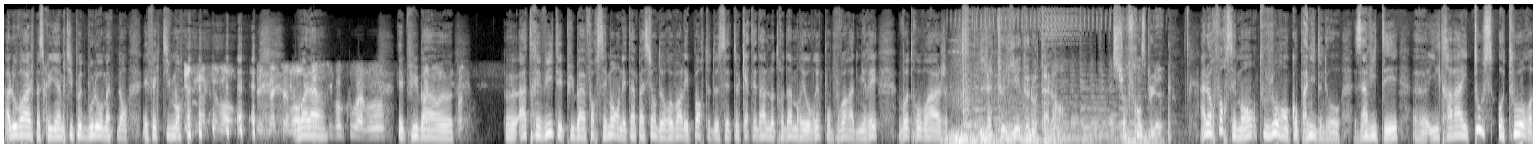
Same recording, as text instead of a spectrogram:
à l'ouvrage parce qu'il y a un petit peu de boulot maintenant, effectivement. Exactement, exactement. voilà. Merci beaucoup à vous. Et puis ben, euh, à très vite et puis bah forcément on est impatient de revoir les portes de cette cathédrale Notre-Dame réouvrir pour pouvoir admirer votre ouvrage. L'atelier de nos talents sur France Bleu. Alors forcément, toujours en compagnie de nos invités, euh, ils travaillent tous autour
